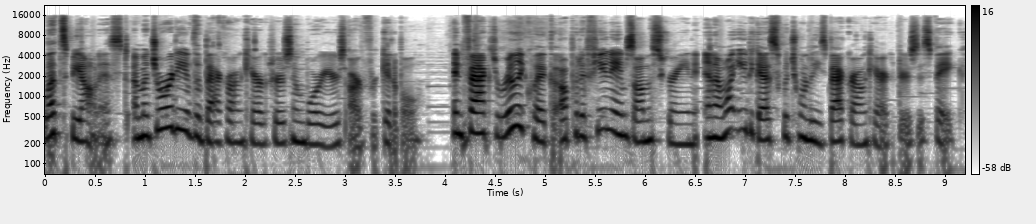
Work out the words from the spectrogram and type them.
Let's be honest, a majority of the background characters in Warriors are forgettable. In fact, really quick, I'll put a few names on the screen and I want you to guess which one of these background characters is fake.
